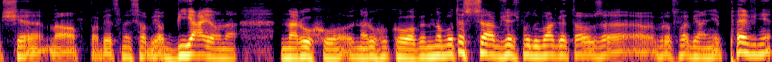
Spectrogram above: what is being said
się, no, powiedzmy sobie, odbijają na, na, ruchu, na ruchu kołowym? No bo też trzeba wziąć pod uwagę to, że wrocławianie pewnie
